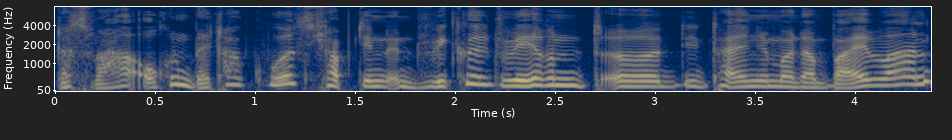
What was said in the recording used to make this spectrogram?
das war auch ein Beta-Kurs. Ich habe den entwickelt, während äh, die Teilnehmer dabei waren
